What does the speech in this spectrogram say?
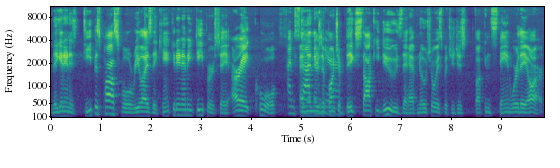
And they get in as deep as possible, realize they can't get in any deeper, say, all right, cool. I'm stopping And then there's a bunch of big, stocky dudes that have no choice but to just fucking stand where they are.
